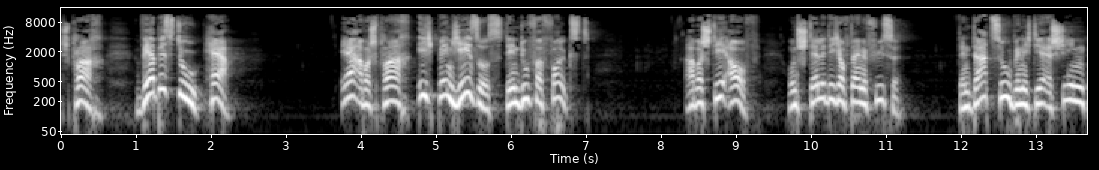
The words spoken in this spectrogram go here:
sprach, wer bist du, Herr? Er aber sprach, ich bin Jesus, den du verfolgst. Aber steh auf und stelle dich auf deine Füße. Denn dazu bin ich dir erschienen,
